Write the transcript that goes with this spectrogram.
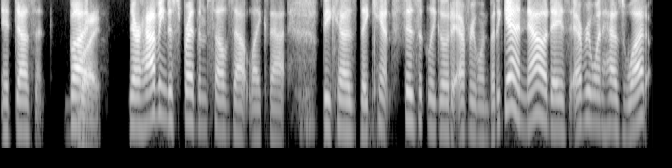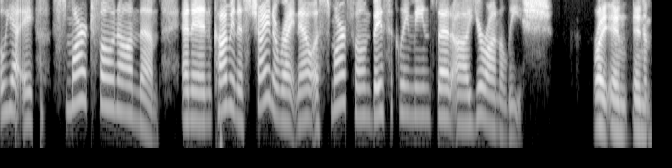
It doesn't, but right. They're having to spread themselves out like that because they can't physically go to everyone. But again, nowadays everyone has what? Oh yeah, a smartphone on them. And in communist China right now, a smartphone basically means that uh, you're on a leash. Right, and and Um,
